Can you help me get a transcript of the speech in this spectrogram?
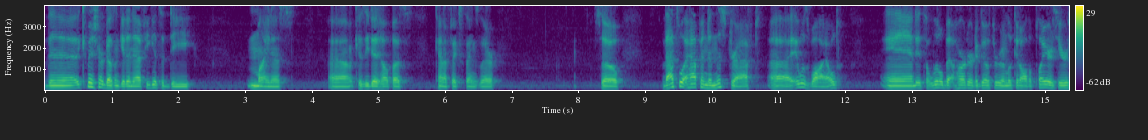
the commissioner doesn't get an F. He gets a D minus because uh, he did help us kind of fix things there. So that's what happened in this draft. Uh, it was wild, and it's a little bit harder to go through and look at all the players here,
